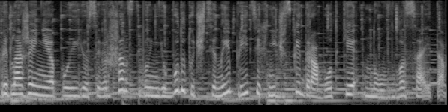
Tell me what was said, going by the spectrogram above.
Предложения по ее совершенствованию будут учтены при технической доработке нового сайта.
